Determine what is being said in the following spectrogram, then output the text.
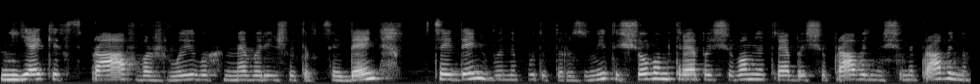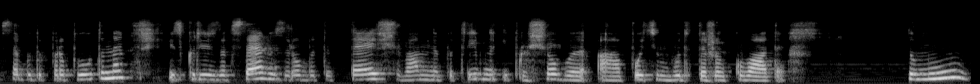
ніяких справ важливих не вирішуйте в цей день. В цей день ви не будете розуміти, що вам треба, що вам не треба, що правильно, що неправильно, все буде переплутане, і, скоріш за все, ви зробите те, що вам не потрібно, і про що ви а, потім будете жалкувати. Тому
